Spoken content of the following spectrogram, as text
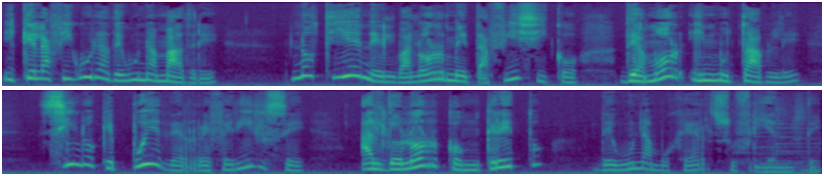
y que la figura de una madre no tiene el valor metafísico de amor inmutable, sino que puede referirse al dolor concreto de una mujer sufriente.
